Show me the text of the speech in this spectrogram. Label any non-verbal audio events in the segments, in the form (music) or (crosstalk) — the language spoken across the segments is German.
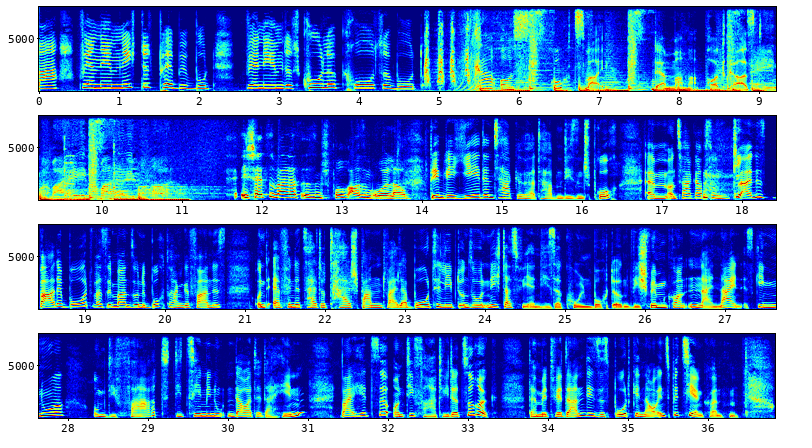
Mama, wir nehmen nicht das Pippi-Boot, wir nehmen das coole große Boot. Chaos hoch 2, der Mama-Podcast. Hey Mama, hey Mama, hey Mama. Ich schätze mal, das ist ein Spruch aus dem Urlaub. Den wir jeden Tag gehört haben, diesen Spruch. Ähm, und zwar gab es so ein (laughs) kleines Badeboot, was immer an so eine Bucht rangefahren ist. Und er findet es halt total spannend, weil er Boote liebt und so. Nicht, dass wir in dieser coolen Bucht irgendwie schwimmen konnten. Nein, nein. Es ging nur um die Fahrt. Die zehn Minuten dauerte dahin bei Hitze und die Fahrt wieder zurück, damit wir dann dieses Boot genau inspizieren könnten.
